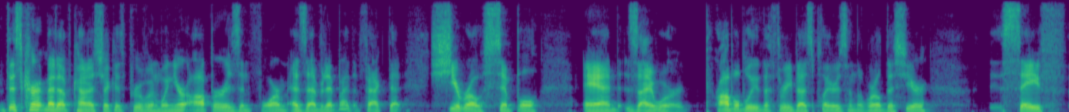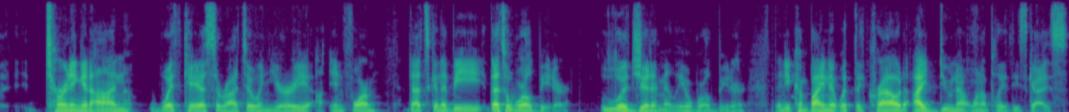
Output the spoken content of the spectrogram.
this current meta of Counter Strike has proven when your opper is in form, as evident by the fact that sh1ro, s1mple, and Zai were probably the three best players in the world this year. Safe turning it on with KSCERATO and yuurih in form, that's going to be that's a world beater. Legitimately a world beater. Then you combine it with the crowd. I do not want to play these guys.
